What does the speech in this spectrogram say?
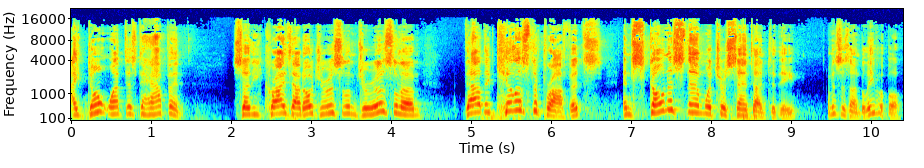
I don't want this to happen. So he cries out, O Jerusalem, Jerusalem, thou that killest the prophets and stonest them which are sent unto thee. And this is unbelievable.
